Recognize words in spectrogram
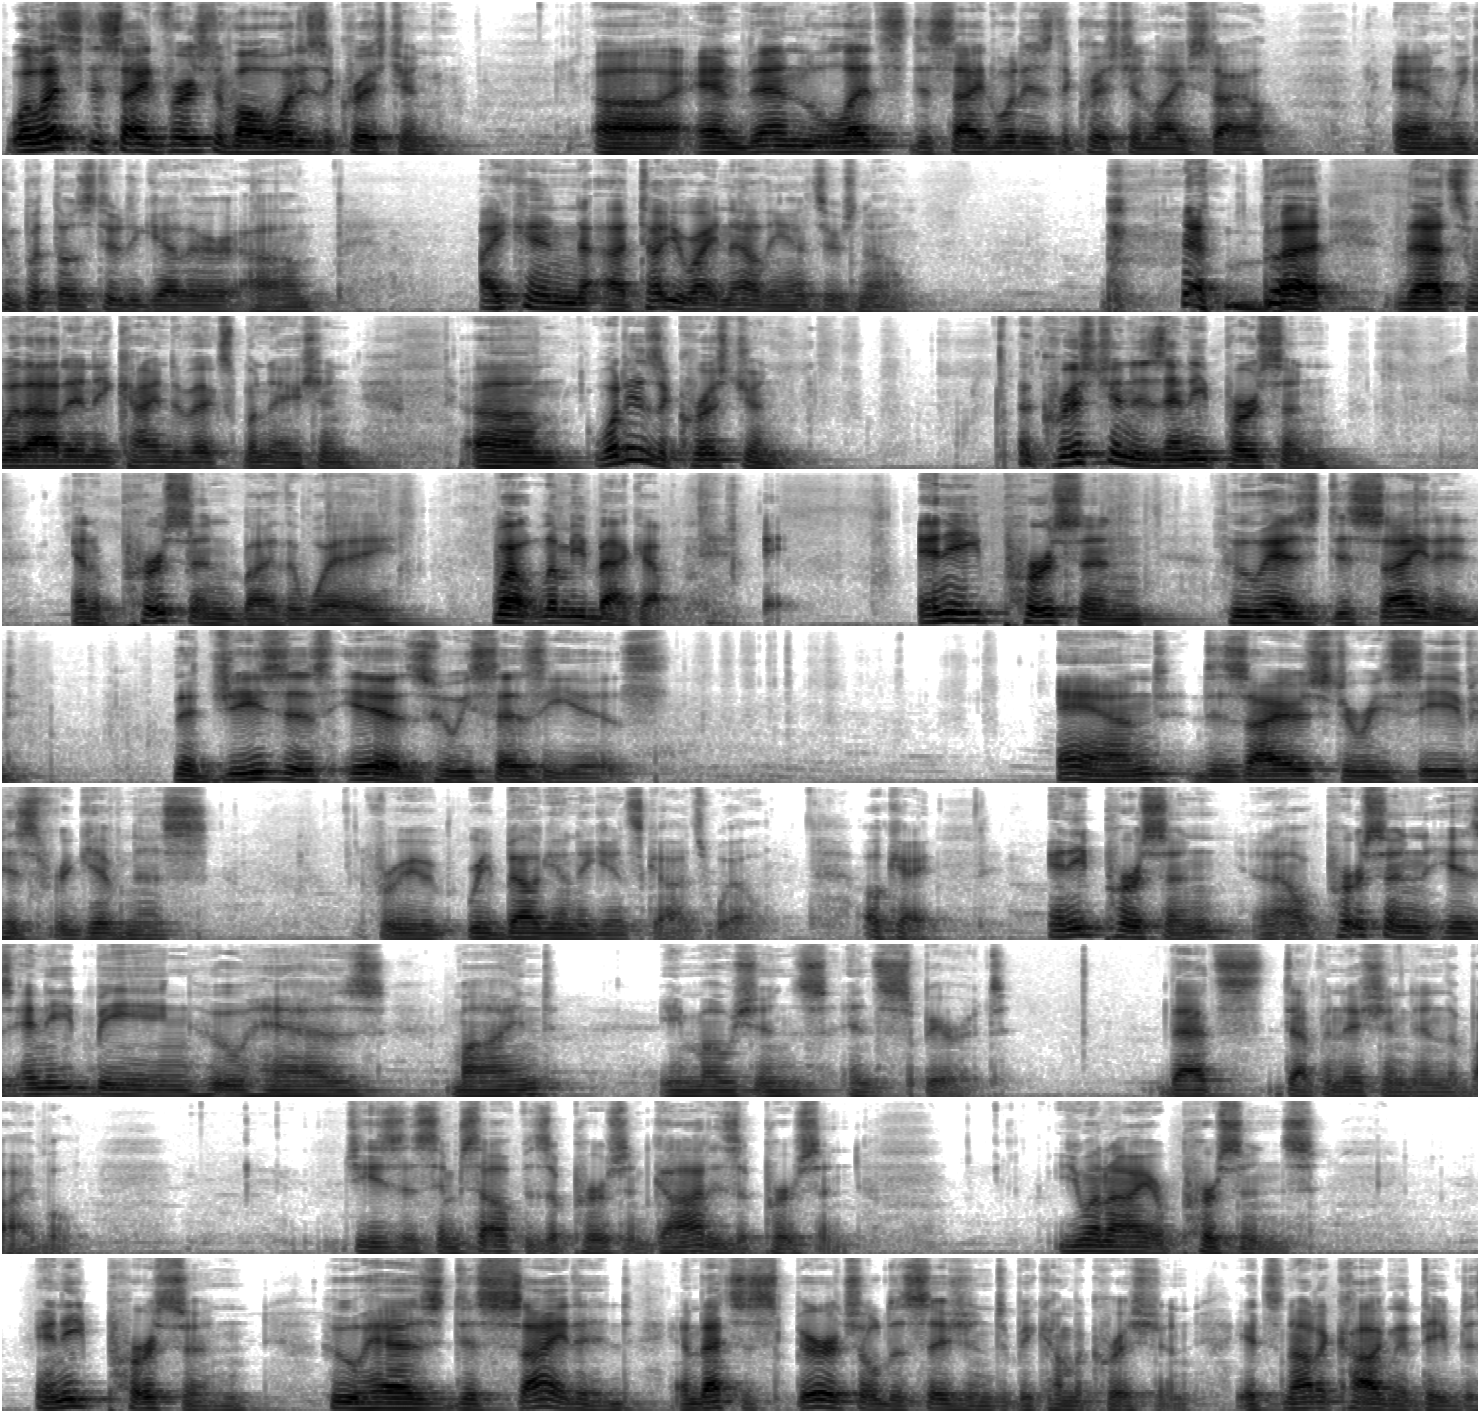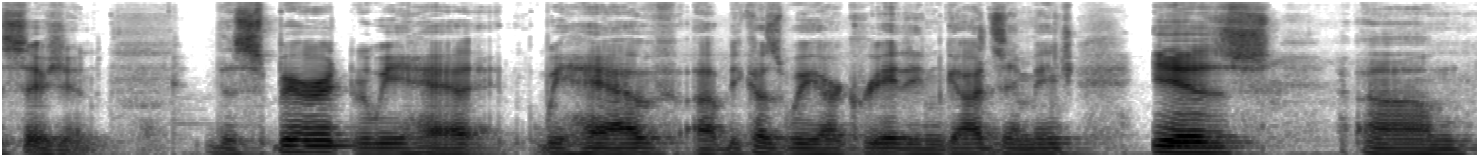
Well, let's decide first of all what is a Christian, uh, and then let's decide what is the Christian lifestyle, and we can put those two together. Um, I can uh, tell you right now the answer is no, but that's without any kind of explanation. Um, what is a Christian? A Christian is any person, and a person, by the way, well, let me back up. Any person who has decided that Jesus is who he says he is and desires to receive his forgiveness for rebellion against God's will. Okay, any person, now a person is any being who has mind, emotions, and spirit. That's definition in the Bible. Jesus himself is a person, God is a person. You and I are persons any person who has decided, and that's a spiritual decision to become a Christian. It's not a cognitive decision. The spirit we have, we have uh, because we are created in God's image, is um,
